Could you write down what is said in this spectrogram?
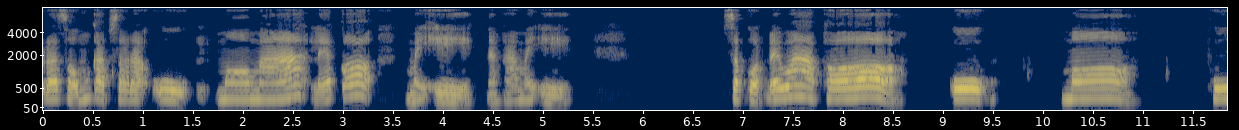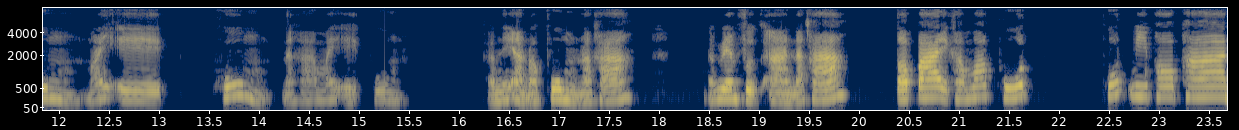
ผสมกับสระอุ มอม้า และก็ไม่เอกนะคะไม่เอก สะกดได้ว่าพออุ มอ พุ่ม ไม้เอก พุ่มนะคะไม้เอกพุ่มคำนี้อ่านว่าพุ่มนะคะ นักเรียนฝึกอ่านนะคะ ต่อไปคำว่าพุทธพุทธมีพอพาน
